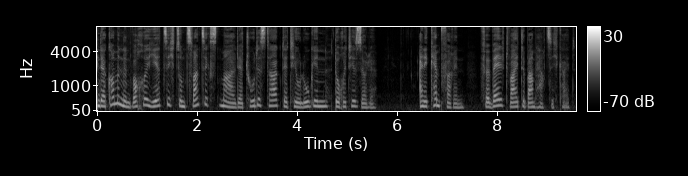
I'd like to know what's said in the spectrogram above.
In der kommenden Woche jährt sich zum 20. Mal der Todestag der Theologin Dorothee Sölle. Eine Kämpferin für weltweite Barmherzigkeit.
